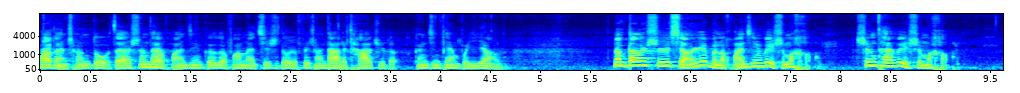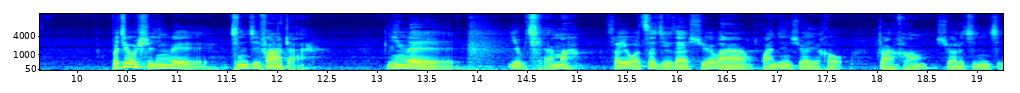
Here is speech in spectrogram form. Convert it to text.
发展程度在生态环境各个方面其实都有非常大的差距的，跟今天不一样了。那么当时想，日本的环境为什么好？生态为什么好？不就是因为经济发展，因为有钱嘛？所以我自己在学完环境学以后，转行学了经济。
